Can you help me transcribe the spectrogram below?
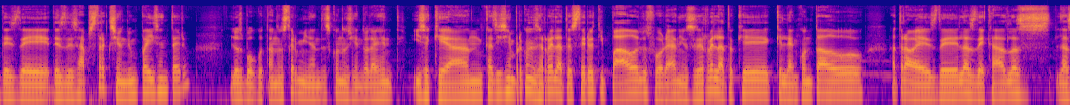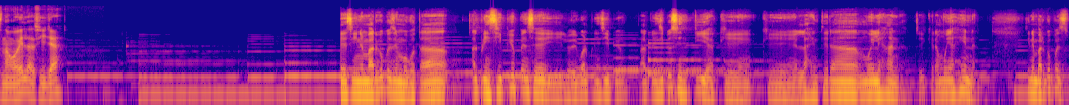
desde, desde esa abstracción de un país entero, los bogotanos terminan desconociendo a la gente y se quedan casi siempre con ese relato estereotipado de los foráneos, ese relato que, que le han contado a través de las décadas las, las novelas y ya. Eh, sin embargo, pues en Bogotá al principio pensé, y lo digo al principio, al principio sentía que, que la gente era muy lejana, ¿sí? que era muy ajena. Sin embargo, pues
